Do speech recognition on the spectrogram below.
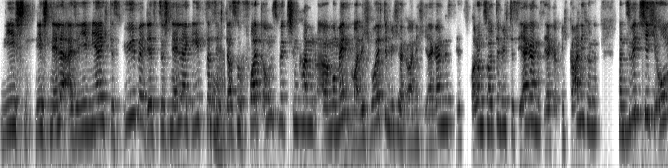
je, je schneller, also je mehr ich das übe, desto schneller geht's, dass ja. ich da sofort umswitchen kann. Äh, Moment mal, ich wollte mich ja gar nicht ärgern. Das, jetzt, warum sollte mich das ärgern? Das ärgert mich gar nicht. Und dann switche ich um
